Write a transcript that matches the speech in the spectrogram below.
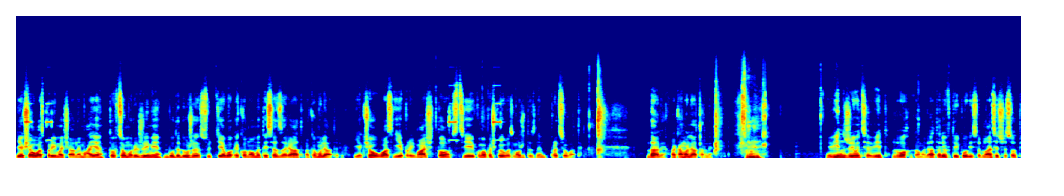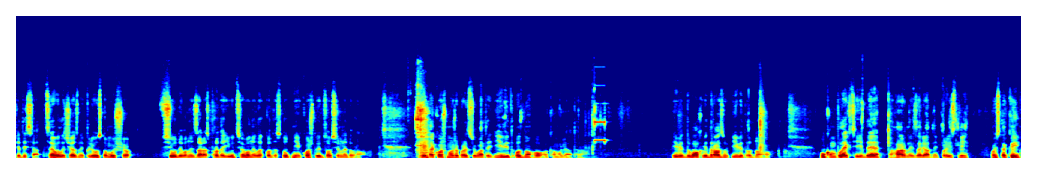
Якщо у вас приймача немає, то в цьому режимі буде дуже суттєво економитися заряд акумуляторів. Якщо у вас є приймач, то з цією кнопочкою ви зможете з ним працювати. Далі, акумуляторник. Він живиться від двох акумуляторів типу 18650. Це величезний плюс, тому що всюди вони зараз продаються, вони легкодоступні і коштують зовсім недорого. Він також може працювати і від одного акумулятора. І від двох відразу, і від одного. У комплекті йде гарний зарядний пристрій, ось такий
